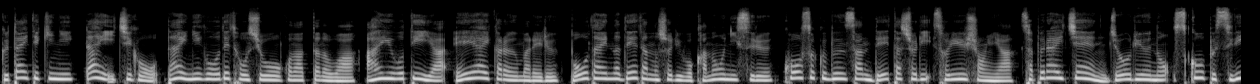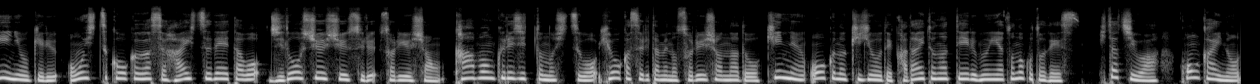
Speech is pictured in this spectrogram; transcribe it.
具体的に第1号、第2号で投資を行ったのは IoT や AI から生まれる膨大なデータの処理を可能にする高速分散データ処理ソリューションやサプライチェーン上流のスコープ3における温室効果ガス排出データを自動収集するソリューション、カーボンクレジットの質を評価するためのソリューションなど近年多くの企業で課題となっている分野とのことです。日立は今回の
